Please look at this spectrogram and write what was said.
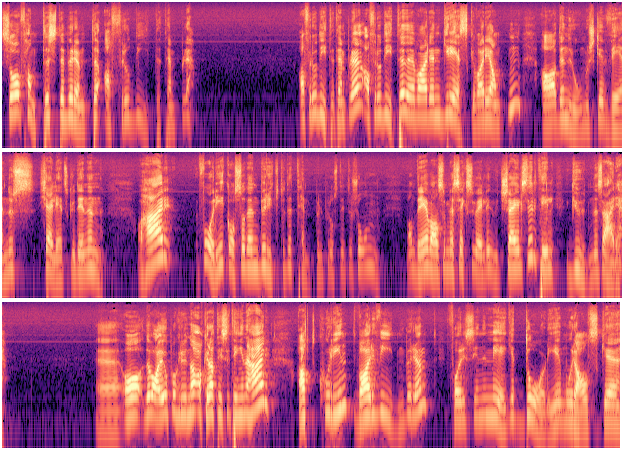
så fantes det berømte Afrodite-tempelet. Afrodite-tempelet, Afrodite det var den greske varianten av den romerske Venus, kjærlighetsgudinnen. Og Her foregikk også den beryktede tempelprostitusjonen. Man drev altså med seksuelle utskeielser til gudenes ære. Eh, og det var jo pga. akkurat disse tingene her at Korint var viden berømt for sine meget dårlige moralske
